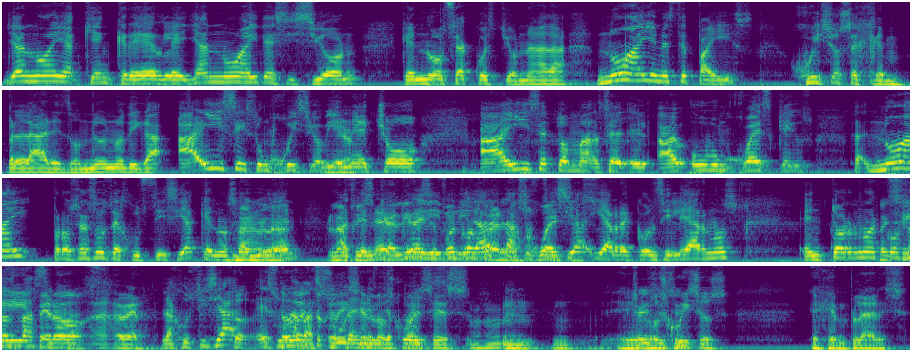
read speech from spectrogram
ya no hay a quién creerle, ya no hay decisión que no sea cuestionada. No hay en este país juicios ejemplares donde uno diga, ahí se hizo un juicio bien hecho, ahí se toma, se- el- ah, hubo un juez que... o sea, no hay procesos de justicia que nos Bueno, ayuden la a tener fiscalía se fue credibilidad contra en la los justicia jueces. y a reconciliarnos en torno a Pues cosas sí, básicas. pero a ver, la justicia To- es una que basura en este los país. jueces, eh, Sí, sí, los sí. juicios ejemplares,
